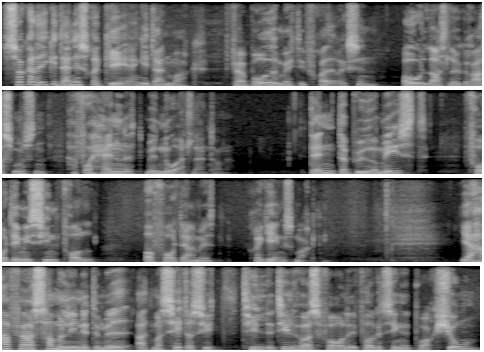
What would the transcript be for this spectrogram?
så kan der ikke dannes regering i Danmark, før både Mette Frederiksen og Lars Løkke Rasmussen har forhandlet med Nordatlanterne. Den, der byder mest, får dem i sin fold og får dermed regeringsmagten. Jeg har før sammenlignet det med, at man sætter sit til, tilhørsforhold i Folketinget på aktion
